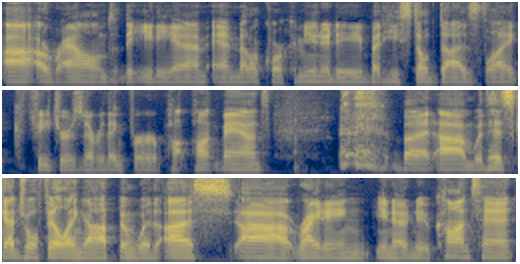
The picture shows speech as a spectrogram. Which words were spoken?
uh, around the edm and metalcore community but he still does like features and everything for pop punk bands. But um, with his schedule filling up and with us uh, writing you know new content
